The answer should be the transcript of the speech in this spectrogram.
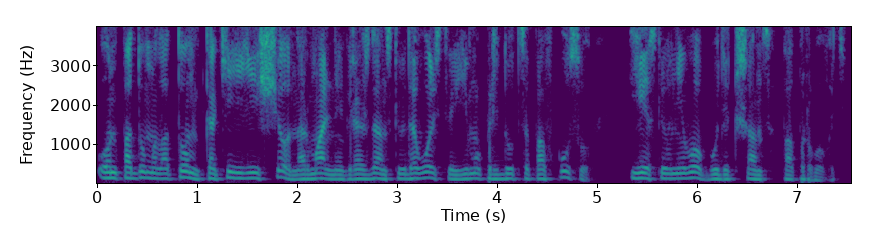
Он подумал о том, какие еще нормальные гражданские удовольствия ему придутся по вкусу, если у него будет шанс попробовать.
